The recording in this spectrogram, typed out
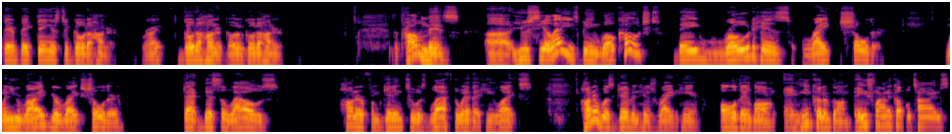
their big thing is to go to Hunter, right? Go to Hunter, go to go to Hunter. The problem is uh, UCLA is being well coached. They rode his right shoulder. When you ride your right shoulder, that disallows Hunter from getting to his left the way that he likes. Hunter was given his right hand all day long, and he could have gone baseline a couple times.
